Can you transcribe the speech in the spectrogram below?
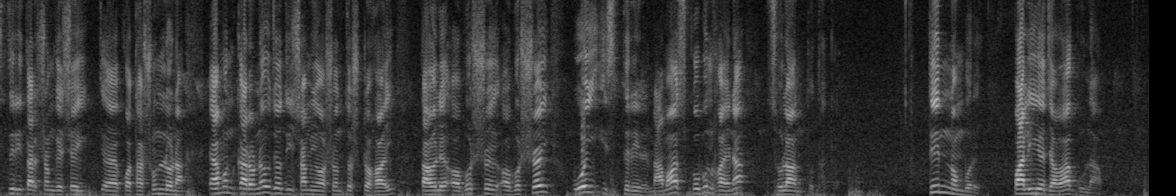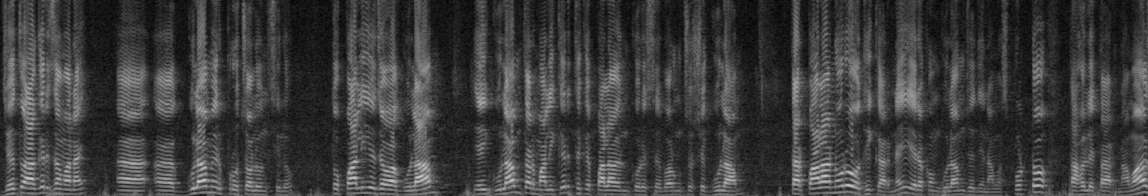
স্ত্রী তার সঙ্গে সেই কথা শুনলো না। এমন কারণেও যদি স্বামী অসন্তুষ্ট হয়, তাহলে অবশ্যই অবশ্যই ওই স্ত্রীর নামাজ কবুল হয় না, ঝুলান্ত থাকে। তিন নম্বরে, পালিয়ে যাওয়া গুলাম। যেহেতু আগের জামানায় গুলামের প্রচলন ছিল, তো পালিয়ে যাওয়া গুলাম, এই গুলাম তার মালিকের থেকে পালায়ন করেছে, বরঞ্চ সে গুলাম তার পালানোরও অধিকার নেই। এরকম গুলাম যদি নামাজ পড়ত, তাহলে তার নামাজ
